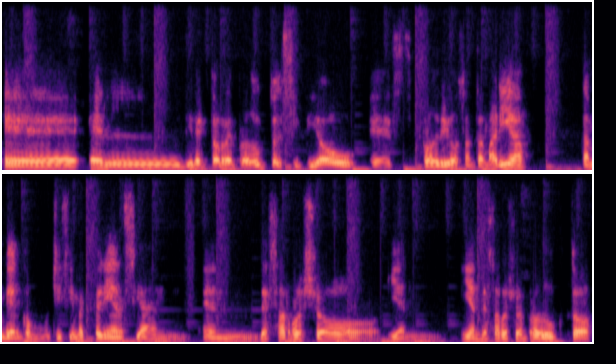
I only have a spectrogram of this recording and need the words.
Eh, el director de producto, el CPO, es Rodrigo Santamaría, también con muchísima experiencia en, desarrollo y en, desarrollo de producto.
